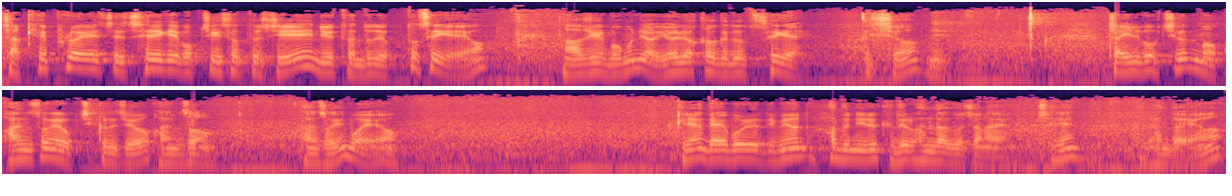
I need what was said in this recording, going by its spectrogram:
자, 케플러의 세개 법칙이 있었듯이 뉴턴도 또 세 개예요. 나중에 보면요, 열역학에도 세 개. 그렇죠? 음. 자, 1법칙은 뭐 관성의 법칙 그러죠. 관성. 관성이 뭐예요? 그냥 내버려두면 하던 일을 그대로 한다 그러잖아요. 그치? 한다요.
